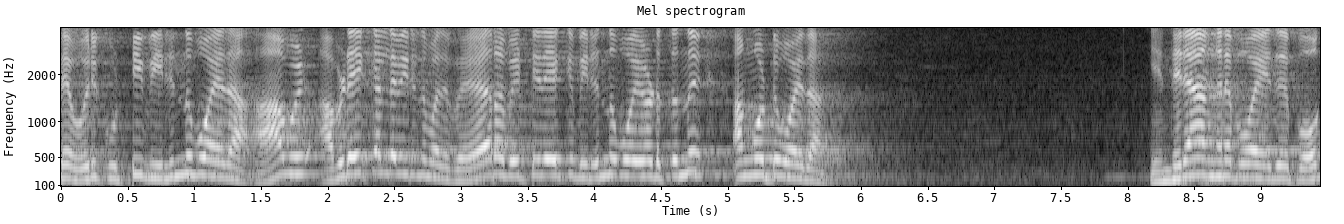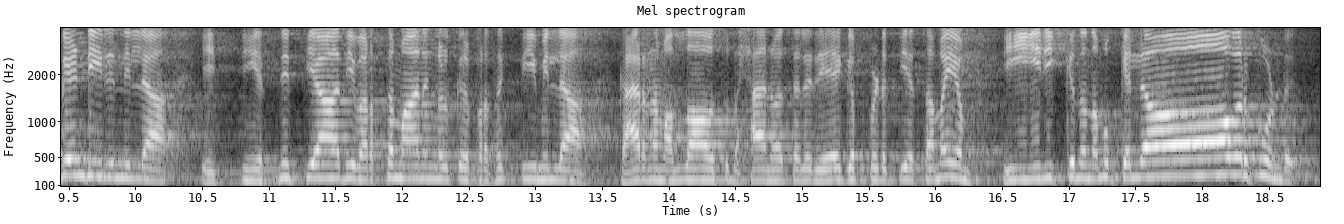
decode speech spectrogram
അല്ലെ ഒരു കുട്ടി വിരുന്നു പോയതാ. ആ അവിടേക്കല്ല വിരുന്നു പോയത്? വേറെ വീട്ടിലേക്ക് വിരുന്നു പോയടത്തുനിന്ന് അങ്ങോട്ട് പോയതാണ് എന്തിനാ അങ്ങനെ പോയത്? പോകേണ്ടിയിരുന്നില്ല. യത്നിത്യാദി വർത്തമാനങ്ങൾക്ക് പ്രസക്തിയുമില്ല. കാരണം അള്ളാഹു സുബാനോ തല രേഖപ്പെടുത്തിയ സമയം ഈ ഇരിക്കുന്ന നമുക്കെല്ലാവർക്കും ഉണ്ട്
